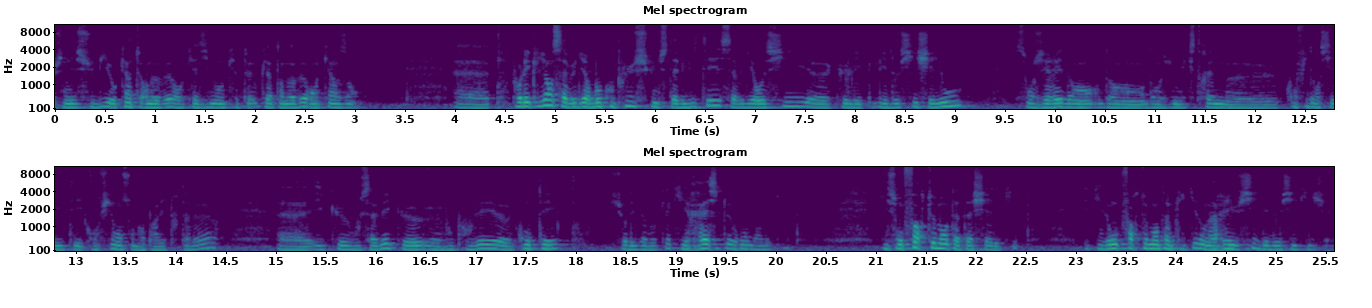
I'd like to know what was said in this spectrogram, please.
je n'ai subi aucun turnover, ou quasiment aucun turnover en 15 ans. Euh, pour les clients, ça veut dire beaucoup plus qu'une stabilité, ça veut dire aussi euh, que les, dossiers chez nous sont gérés dans, une extrême euh, confidentialité et confiance, on en parlait tout à l'heure, et que vous savez que vous pouvez compter sur des avocats qui resteront dans l'équipe, qui sont fortement attachés à l'équipe et qui sont donc fortement impliqués dans la réussite des dossiers qu'ils gèrent.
